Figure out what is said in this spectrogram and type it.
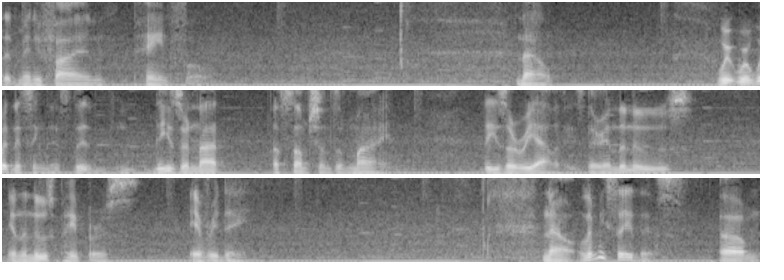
that many find painful. Now, we're, we're witnessing this. The, these are not assumptions of mine. These are realities. They're in the news, in the newspapers every day. Now, let me say this. Um,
